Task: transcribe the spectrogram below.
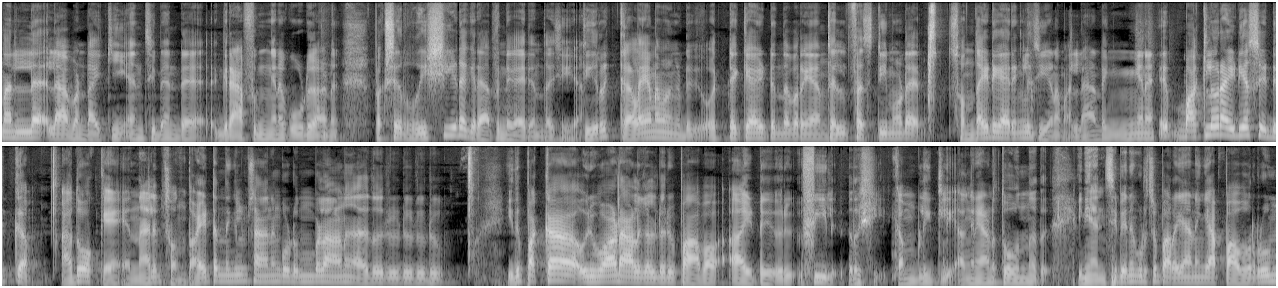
നല്ല ലാഭം ഉണ്ടാക്കി. അൻസിബേന്റെ ഗ്രാഫ് ഇങ്ങനെ കൂടുകയാണ്. പക്ഷേ ഋഷിയുടെ ഗ്രാഫിന്റെ കാര്യം എന്താ ചെയ്യുക? തീറി കളയണം അങ്ങോട്ട്. ഒറ്റയ്ക്കായിട്ട് എന്താ പറയുക സെൽഫ് എസ്റ്റീമോടെ സ്വന്തമായിട്ട് കാര്യങ്ങൾ ചെയ്യണം. അല്ലാണ്ട് ഇങ്ങനെ ബാക്കിയുള്ള ഐഡിയാസ് എടുക്കാം. അതൊക്കെ. എന്നാലും സ്വന്തമായിട്ട് എന്തെങ്കിലും സാധനം കൊടുക്കുമ്പോഴാണ് അതൊരു ഒരു ഇത് പക്ക ഒരുപാട് ആളുകളുടെ ഒരു പാപ ആയിട്ട് ഒരു ഫീൽ ഋഷി കംപ്ലീറ്റ്ലി അങ്ങനെയാണ് തോന്നുന്നത്. ഇനി അൻസിബിനെ കുറിച്ച് പറയുകയാണെങ്കിൽ ആ പവർ റൂം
